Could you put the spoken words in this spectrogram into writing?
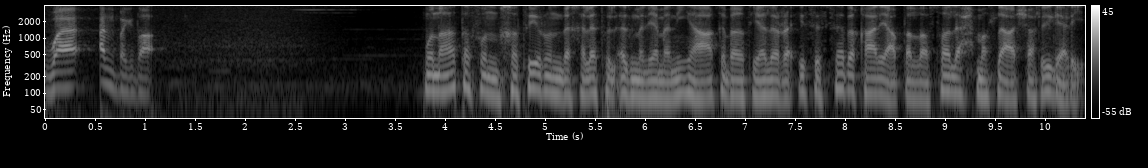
والبيضاء. منعطف خطير دخلته الأزمة اليمنية عقب اغتيال الرئيس السابق علي عبد الله صالح مطلع الشهر الجاري.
